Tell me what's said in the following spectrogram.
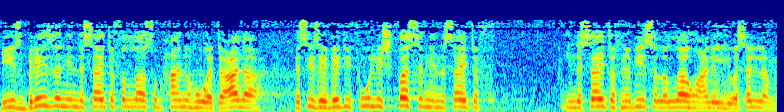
he is brazen in the sight of Allah subhanahu wa ta'ala. This is a very foolish person in the sight of, in the sight of Nabi sallallahu alayhi wa sallam.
